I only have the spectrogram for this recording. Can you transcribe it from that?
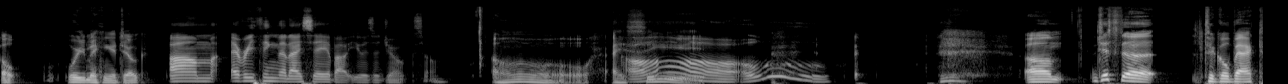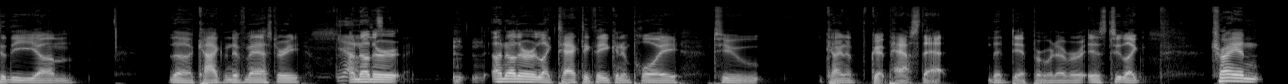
Oh, were you making a joke? Um, everything that I say about you is a joke. So. Oh, I see. Oh, oh. Um, just uh, to go back to the um, the cognitive mastery. Yeah. Another- Another like tactic that you can employ to kind of get past that the dip or whatever is to like try and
